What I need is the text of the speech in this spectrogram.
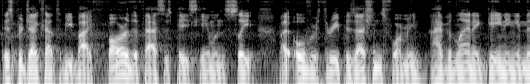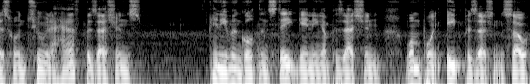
This projects out to be by far the fastest paced game on the slate by over three possessions for me. I have Atlanta gaining in this one two and a half possessions. And even Golden State gaining a possession, 1.8 possessions. So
